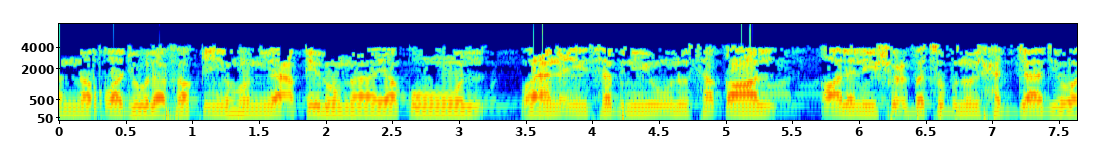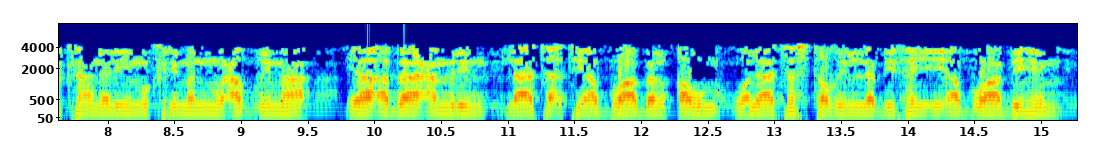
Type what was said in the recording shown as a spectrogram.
أن الرجل فقيه يعقل ما يقول. وعن عيسى بن يونس قال قال لي شعبة بن الحجاج وكان لي مكرما معظما يا أبا عمرو لا تأتي أبواب القوم ولا تستظل بفيء أبوابهم.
